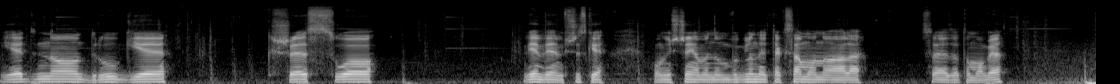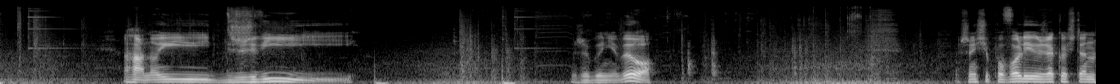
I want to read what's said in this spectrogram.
Jedno, drugie. Krzesło. Wiem, wiem, wszystkie pomieszczenia będą wyglądać tak samo, no ale co ja za to mogę? Aha, no i drzwi. Żeby nie było. Na szczęście powoli już jakoś ten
